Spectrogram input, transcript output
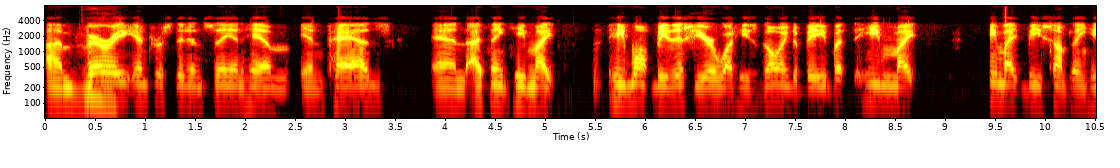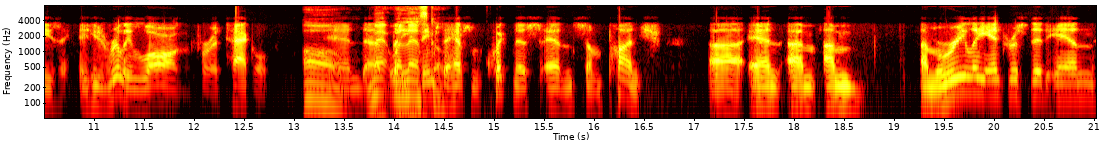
I'm very interested in seeing him in pads, and I think he might he won't be this year what he's going to be, but he might he might be something. He's he's really long for a tackle, Oh, and uh, Matt seems to have some quickness and some punch. Uh, and I'm I'm I'm really interested in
